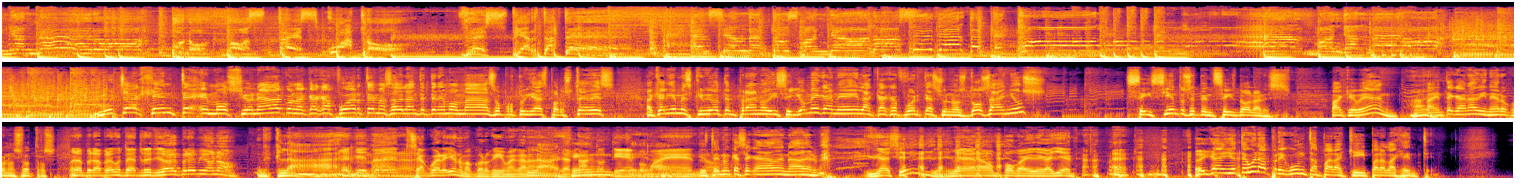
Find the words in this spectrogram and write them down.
mañanero. Uno, dos, tres, cuatro. Despiértate. Enciende tus mañanas y viértete con el mañanero. Mucha gente emocionada con la caja fuerte. Más adelante tenemos más oportunidades para ustedes. Aquí alguien me escribió temprano. Dice: Yo me gané la caja fuerte hace unos dos años. 676 dólares. Para que vean, Ay. la gente gana dinero con nosotros. Bueno, pero la pregunta, ¿retiró el premio o no? Claro. Es que. ¿Se acuerda? Yo no me acuerdo que yo me ganaba hace tanto gente, tiempo, ay, maestro. Y usted nunca se ha ganado de nada, hermano. Ya sí, me ha ganado un poco ahí de galleta. Oigan, yo tengo una pregunta para aquí, para la gente.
